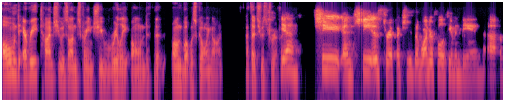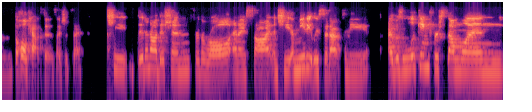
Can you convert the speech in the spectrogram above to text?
owned every time she was on screen. She really owned the owned what was going on. I thought she was terrific. Yeah. She and she is terrific. She's a wonderful human being. Um, the whole cast is, I should say. She did an audition for the role and I saw it and she immediately stood out to me. I was looking for someone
